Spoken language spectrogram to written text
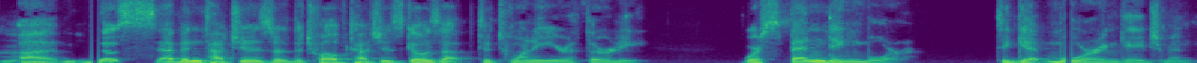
Mm-hmm. Uh, those seven touches or the 12 touches goes up to 20 or 30. We're spending more to get more engagement.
